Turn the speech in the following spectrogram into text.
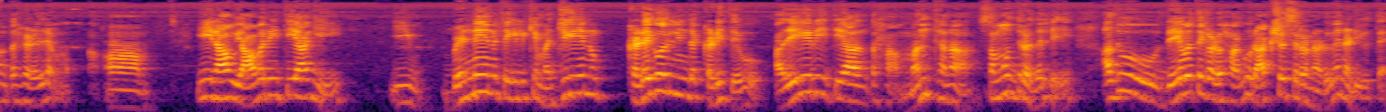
ಅಂತ ಹೇಳಿದ್ರೆ ಈ ನಾವು ಯಾವ ರೀತಿಯಾಗಿ ಈ ಬೆಣ್ಣೆಯನ್ನು ತೆಗಿಲಿಕ್ಕೆ ಮಜ್ಜಿಗೆಯನ್ನು ಕಡೆಗೋಲಿನಿಂದ ಕಡಿತೆವು, ಅದೇ ರೀತಿಯಾದಂತಹ ಮಂಥನ ಸಮುದ್ರದಲ್ಲಿ ಅದು ದೇವತೆಗಳು ಹಾಗೂ ರಾಕ್ಷಸರ ನಡುವೆ ನಡೆಯುತ್ತೆ.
